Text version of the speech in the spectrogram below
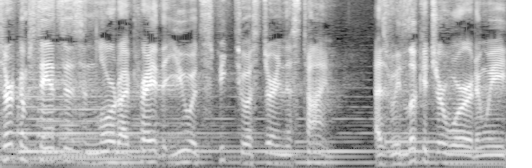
circumstances. And Lord, I pray that you would speak to us during this time as we look at your word and we,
